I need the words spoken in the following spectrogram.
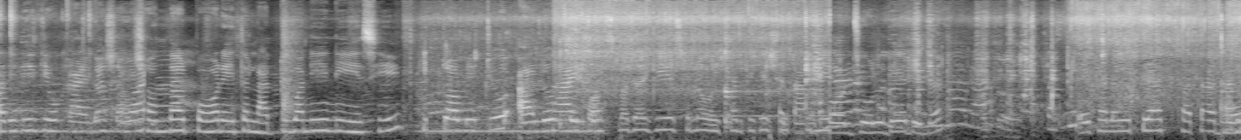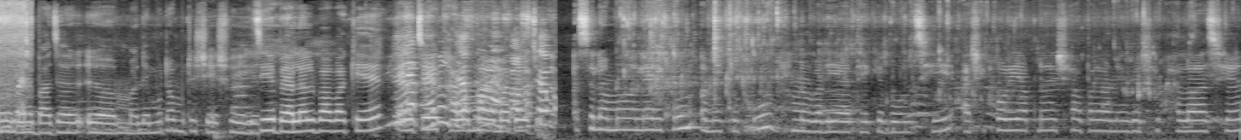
বাড়িতে কেউ খায় না সবাই সন্ধ্যার পর এই তো লাড্ডু বানিয়ে নিয়েছি। টমেটো আলু কক্সবাজার গিয়েছিল ওইখান থেকে সেটা পর ঝোল দিয়ে দিবে। এখানে পেঁয়াজ পাতা ঢালনের বাজার আহ, মানে মোটামুটি শেষ হয়ে গেছে। যে বেলাল বাবাকে এই যে খালাম্মা আমাদের আসসালামু আলাইকুম আমি টুকু ভ্রমণবাড়িয়া থেকে বলছি। আশা করি আপনারা সবাই অনেক বেশি ভালো আছেন।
